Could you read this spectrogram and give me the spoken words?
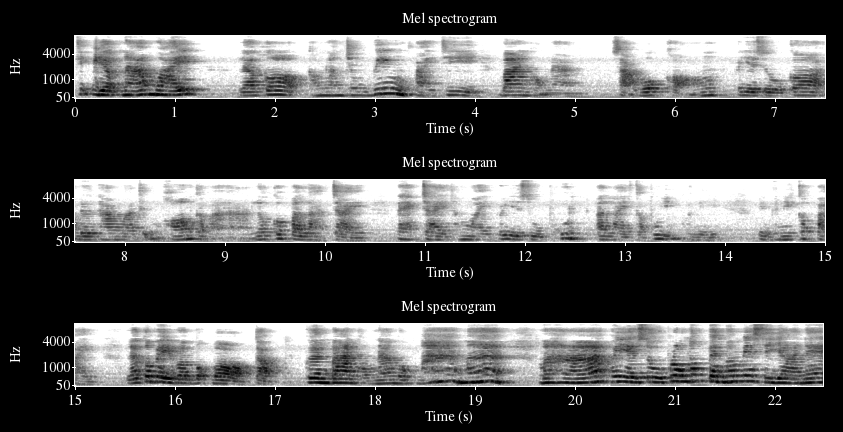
ที่เหยือกน้ำไว้ แล้วก็กำลังจะวิ่งไปที่บ้านของนาง สาวกของพระเยซูก็เดินทางมาถึงพร้อมกับอาหาร แล้วก็ประหลาดใจแปลกใจทำไมพระเยซูพูดอะไรกับผู้หญิงคนนี้ผู้หญิงคนนี้ก็ไป แล้วก็ไปบอกกับเพื่อนบ้านของนางบอกมามามาหาพระเยซูพระองค์ต้องเป็นพระเมสสิยาแน่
